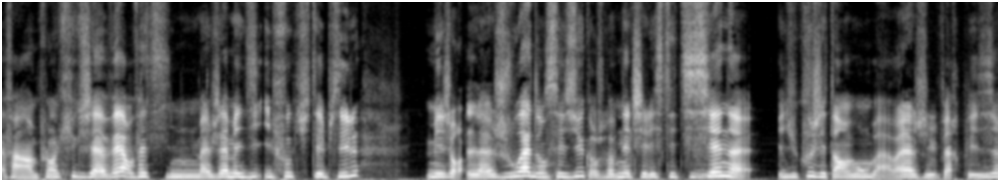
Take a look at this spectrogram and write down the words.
enfin, un plan cul que j'avais, en fait il m'a jamais dit il faut que tu t'épiles. Mais genre la joie dans ses yeux quand je revenais de chez l'esthéticienne. Et du coup j'étais en bon bah voilà je vais faire plaisir,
